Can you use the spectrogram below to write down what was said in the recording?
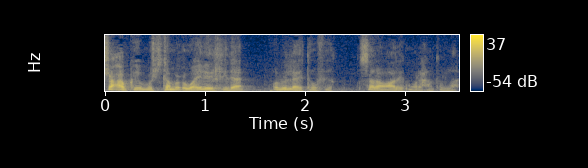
shacabka iyo mujtamacu waa inay ridaan. Wabilahi towfiiq assalaamu calaykum waraxmat ullah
